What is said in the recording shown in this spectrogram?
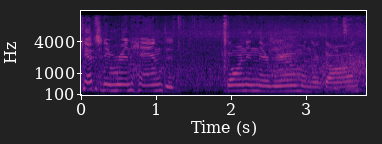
catching him red-handed, going in their room when they're gone.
